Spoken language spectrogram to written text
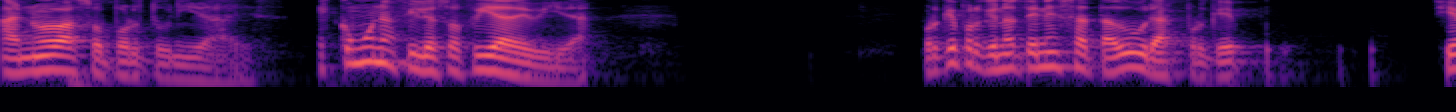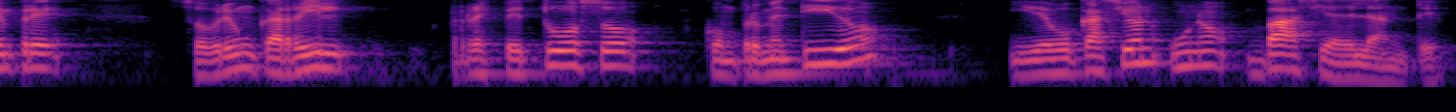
a nuevas oportunidades. Es como una filosofía de vida. ¿Por qué? Porque no tenés ataduras, porque siempre sobre un carril respetuoso, comprometido y de vocación uno va hacia adelante.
